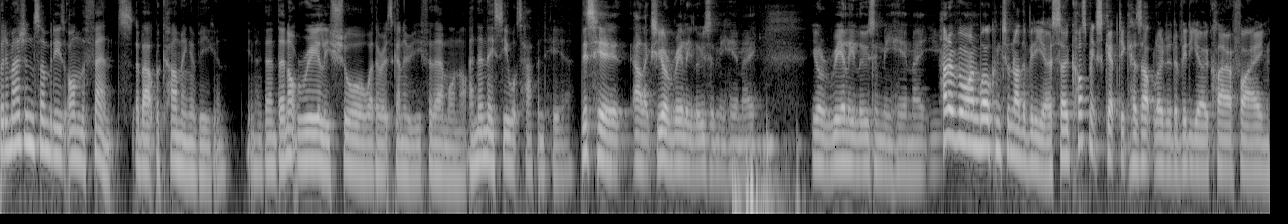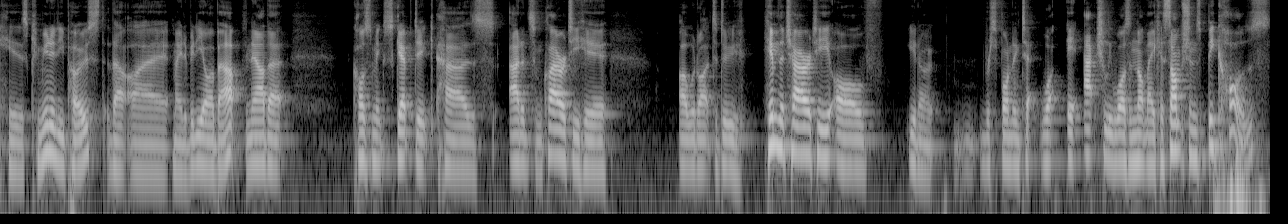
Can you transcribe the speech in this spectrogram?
But imagine somebody's on the fence about becoming a vegan. You know, they're, they're not really sure whether it's going to be for them or not. And then they see what's happened here. This here, Alex, you're really losing me here, mate. You're really losing me here, mate. Hello, everyone. Welcome to another video. So, Cosmic Skeptic has uploaded a video clarifying his community post that I made a video about. Now that Cosmic Skeptic has added some clarity here, I would like to do him the charity of, you know, responding to what it actually was and not make assumptions because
